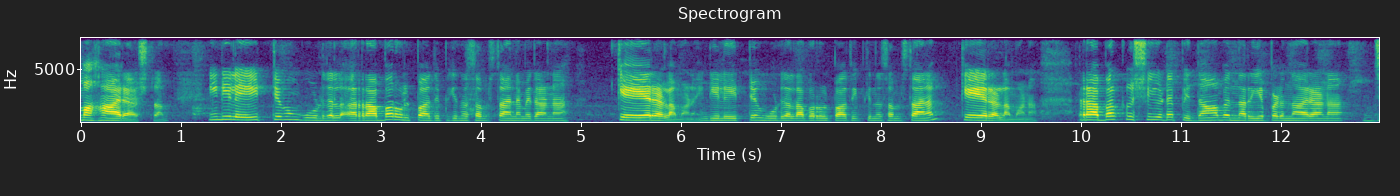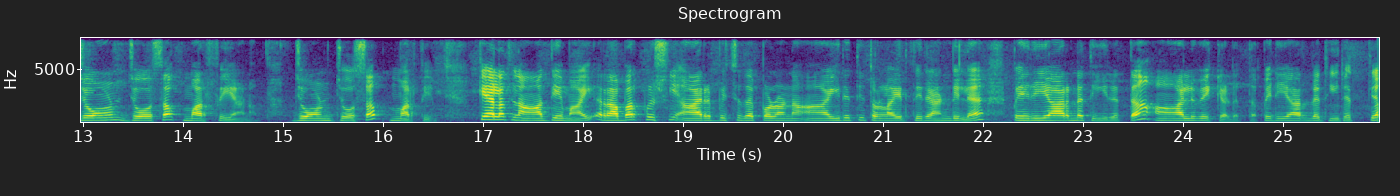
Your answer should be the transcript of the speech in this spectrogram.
മഹാരാഷ്ട്ര. ഇന്ത്യയിൽ ഏറ്റവും കൂടുതൽ റബ്ബർ ഉൽപ്പാദിപ്പിക്കുന്ന സംസ്ഥാനം ഏതാണ്? കേരളമാണ്. ഇന്ത്യയിൽ ഏറ്റവും കൂടുതൽ റബ്ബർ ഉൽപ്പാദിപ്പിക്കുന്ന സംസ്ഥാനം കേരളമാണ്. റബ്ബർ കൃഷിയുടെ പിതാവ് എന്നറിയപ്പെടുന്ന ആരാണ് ജോൺ ജോസഫ് മർഫിയാണ്. John Joseph Murphy. കേരളത്തിൽ ആദ്യമായി റബ്ബർ കൃഷി ആരംഭിച്ചത് എപ്പോഴാണ്? ആയിരത്തി തൊള്ളായിരത്തി രണ്ടിൽ പെരിയാറിന്റെ തീരത്ത് ആലുവയ്ക്കടുത്ത്. പെരിയാറിന്റെ തീരത്ത്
